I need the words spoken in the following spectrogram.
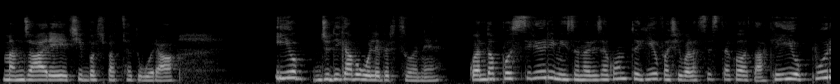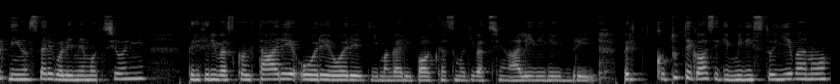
mangiare cibo spazzatura, io giudicavo quelle persone. Quando a posteriori mi sono resa conto che io facevo la stessa cosa, che io pur di non stare con le mie emozioni preferivo ascoltare ore e ore di magari podcast motivazionali, di libri, per tutte cose che mi distoglievano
